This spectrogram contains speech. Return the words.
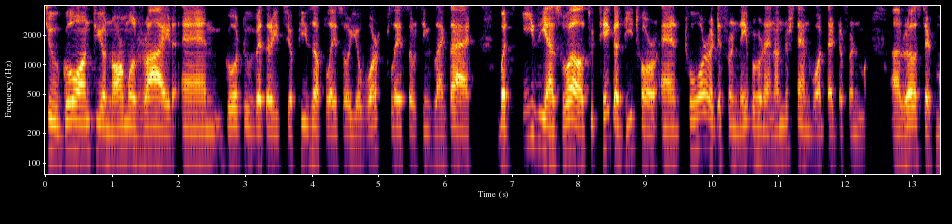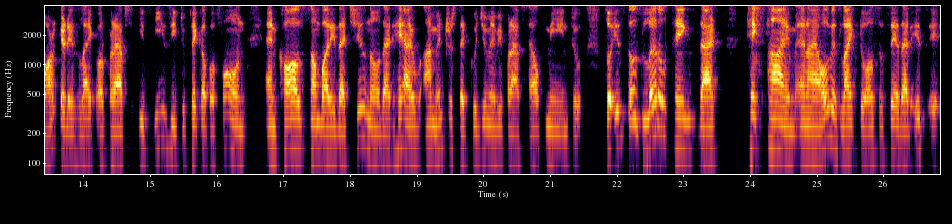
to go on to your normal ride and go to whether it's your pizza place or your workplace or things like that but it's easy as well to take a detour and tour a different neighborhood and understand what that different uh, real estate market is like. Or perhaps it's easy to pick up a phone and call somebody that you know that hey I, i'm interested. Could you maybe perhaps help me into? So it's those little things that takes time. And i always like to also say that it's it,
